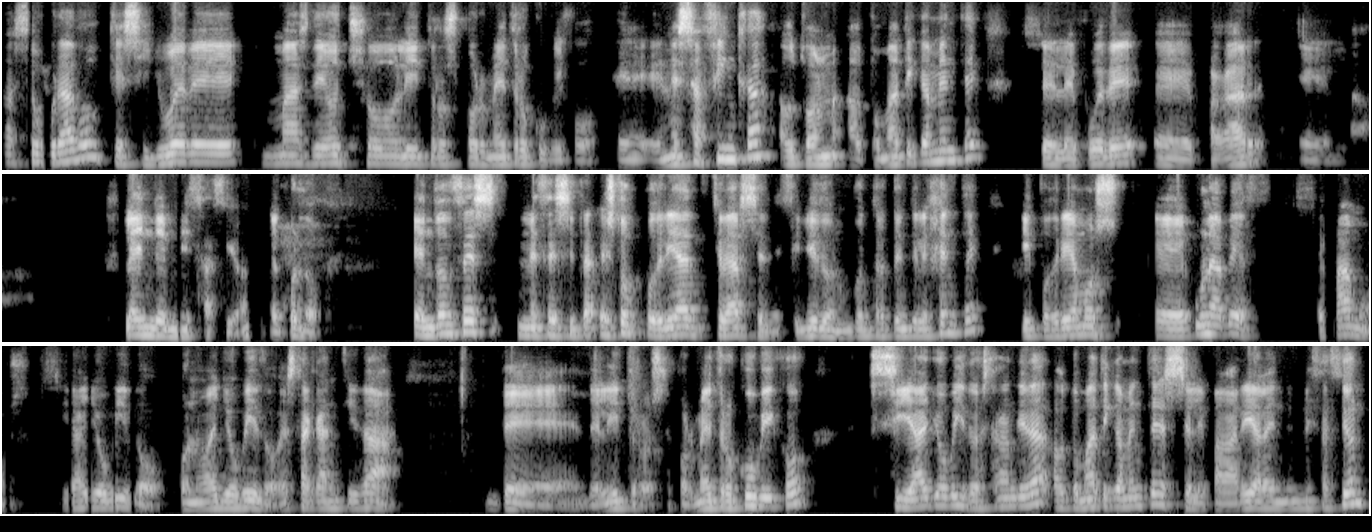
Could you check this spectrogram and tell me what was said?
asegurado que si llueve más de 8 litros por metro cúbico en, esa finca, automáticamente se le puede pagar la, la indemnización, ¿de acuerdo? Entonces, necesita, esto podría quedarse definido en un contrato inteligente y podríamos, eh, una vez sepamos si ha llovido o no ha llovido esta cantidad de, litros por metro cúbico, si ha llovido esta cantidad, automáticamente se le pagaría la indemnización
